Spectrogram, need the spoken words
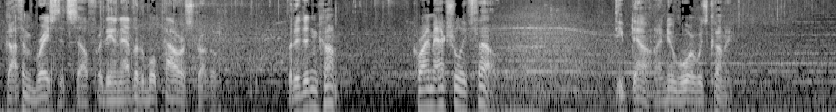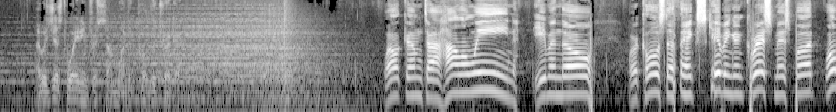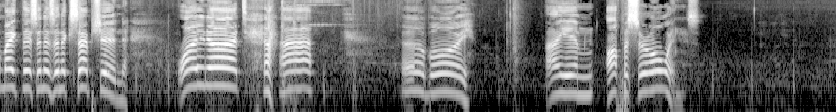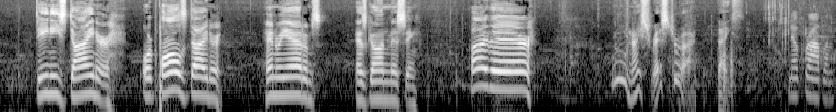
Gotham braced itself for the inevitable power struggle. But it didn't come. Crime actually fell. Deep down, I knew war was coming. I was just waiting for someone to pull the trigger. Welcome to Halloween! Even though we're close to Thanksgiving and Christmas, but we'll make this in as an exception. Why not? oh boy. I am Officer Owens. Deanie's Diner, or Paul's Diner. Henry Adams has gone missing. Hi there. Ooh, nice restaurant. Thanks. No problem.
